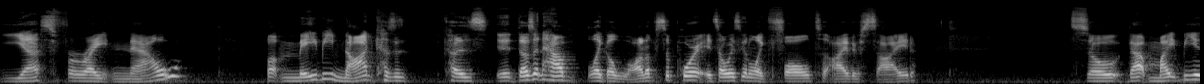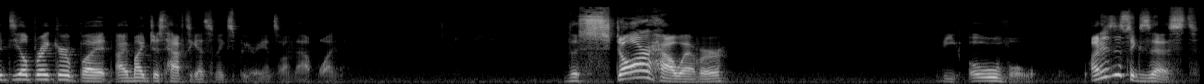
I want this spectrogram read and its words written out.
yes for right now, but maybe not because it because it doesn't have like a lot of support. It's always gonna like fall to either side. So that might be a deal breaker, but I might just have to get some experience on that one. The star, however, the oval. Why does this exist?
